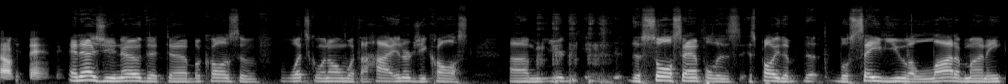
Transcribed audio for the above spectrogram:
Outstanding. And as you know, that uh, because of what's going on with the high energy cost, um, you're, the soil sample is, is probably the, the will save you a lot of money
